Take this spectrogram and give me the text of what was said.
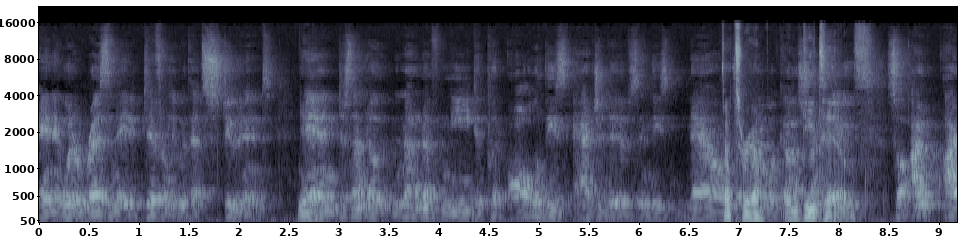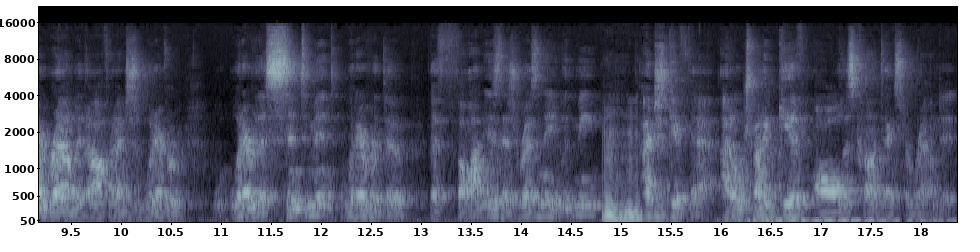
and it would have resonated differently with that student. And there's not no not enough need to put all of these adjectives and these nouns That's real. what And God's trying to do. details. So I I round it off and I just whatever whatever the sentiment, whatever the the thought is that's resonated with me, Mm-hmm. I just give that. I don't try to give all this context around it.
